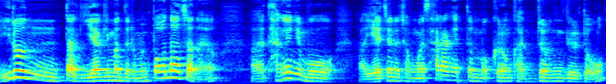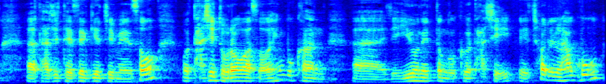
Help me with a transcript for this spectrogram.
이런 딱 이야기만 들으면 뻔하잖아요. 당연히 뭐 예전에 정말 사랑했던 뭐 그런 감정들도 다시 되새겨지면서 뭐 다시 돌아와서 행복한 이제 이혼했던 거 그거 다시 처리를 하고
